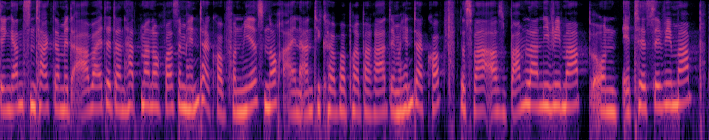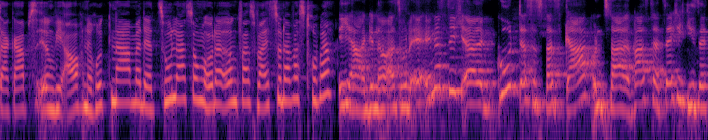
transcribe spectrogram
den ganzen Tag damit arbeitet, dann hat man noch was im Hinterkopf. Von mir ist noch ein Antikörperpräparat im Hinterkopf. Das war aus Bamlanivimab und Etesevimab. Da gab es irgendwie auch eine Rücknahme der Zulassung oder irgendwas. Weißt du da was drüber? Ja, genau. Also du erinnerst dich äh, gut dass es was gab. Und zwar war es tatsächlich diese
